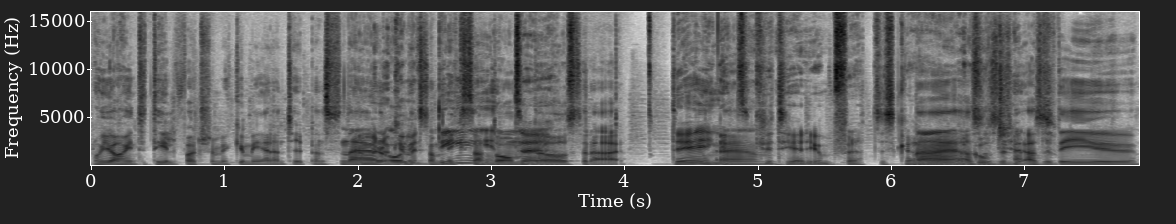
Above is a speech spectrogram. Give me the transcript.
Och jag har inte tillfört så mycket mer än typ en Ja, snare okej, och liksom det mixat om inte- det och sådär. Det är inget Ehm, kriterium för att det ska Nej, vara alltså, godkänt. så, alltså det är ju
